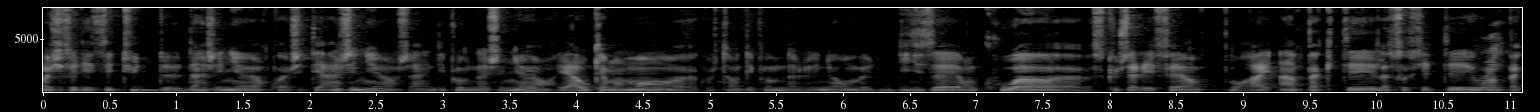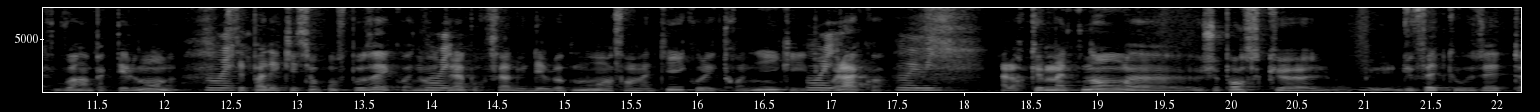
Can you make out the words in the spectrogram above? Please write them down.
Moi, j'ai fait des études de- d'ingénieur, quoi. J'étais ingénieur, j'ai un diplôme d'ingénieur, et à aucun moment, euh, quand j'étais en diplôme d'ingénieur, on me disait en quoi euh, ce que j'allais faire pourrait impacter la société ou Oui. impact- voire impacter le monde. Ouais. C'était pas des questions qu'on se posait, quoi. Nous, on Oui. était là pour faire du développement informatique ou électronique, et puis Oui. voilà, quoi. Oui, oui. Alors que maintenant, euh, je pense que du fait que vous êtes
